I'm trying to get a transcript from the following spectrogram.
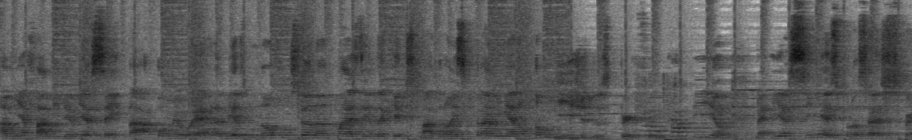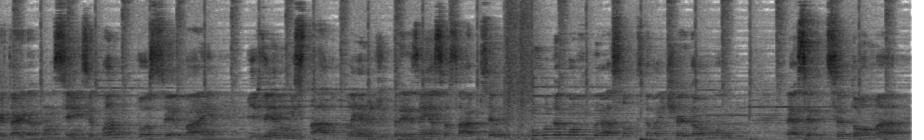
a minha família me aceitar como eu era, mesmo não funcionando mais dentro daqueles padrões que para mim eram tão rígidos. Perfeito. Não cabiam. Né? E assim é esse processo de despertar da consciência. Quando você vai viver num estado pleno de presença, sabe? Você muda a configuração que você vai enxergar o mundo. Né? Você, você toma.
